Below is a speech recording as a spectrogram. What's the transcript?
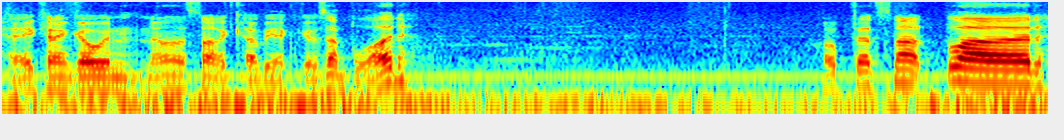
Okay, can I go in? No, that's not a cubby. I can go. Is that blood? Hope that's not blood.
